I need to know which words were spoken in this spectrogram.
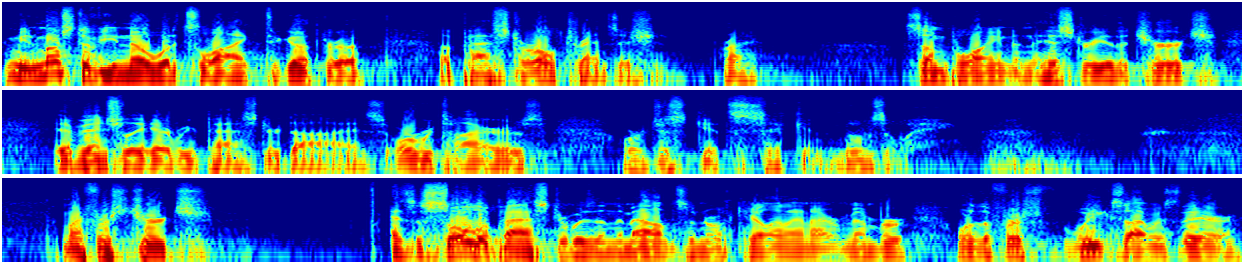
I mean, most of you know what it's like to go through a, a pastoral transition, right? Some point in the history of the church, eventually every pastor dies or retires or just gets sick and moves away. My first church as a solo pastor was in the mountains of North Carolina, and I remember one of the first weeks I was there,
